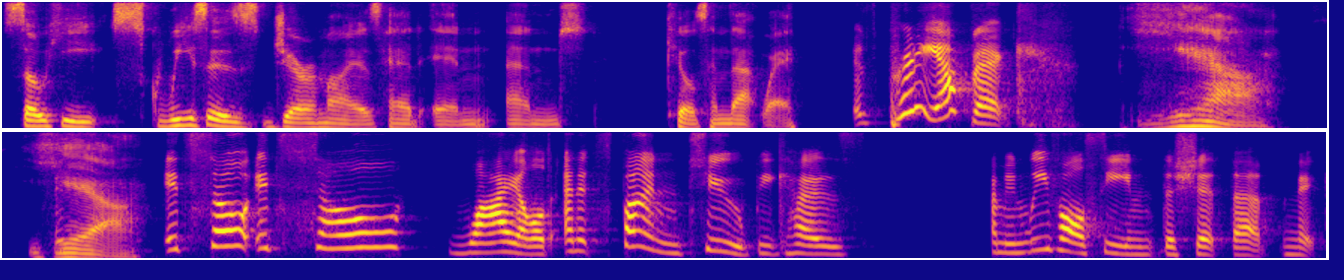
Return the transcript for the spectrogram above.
So he squeezes Jeremiah's head in and kills him that way. It's pretty epic. Yeah. Yeah. It's so it's so wild and it's fun too because I mean, we've all seen the shit that Nick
